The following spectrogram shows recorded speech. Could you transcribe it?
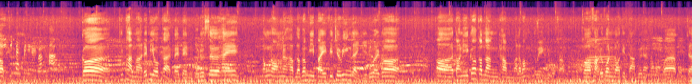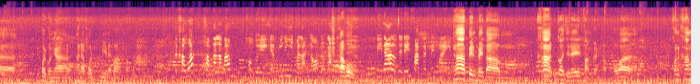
ครับ ฟีดแบ็กเป็นยังไงบ้างคะ ก็ที่ผ่านมาได้มีโอกาสไปเป็นโปรดิวเซอร์ให้น้องๆนะครับ แล้วก็มีไปฟิชเชอริงอะไรอย่างงี้ด้วยก็เอ่อตอนนี้ก็กำลังทำอัลบั้มของตัวเองอยู่ครับก็ฝากทุกคนรอติดตามด้วยนะครับผมว่าผมจะปล่อยผลงานอนาคตมีอะไรบ้างครับผม แต่คำว่าทำอัลบั้มของตัวเองเนี่ยพี่ได้ยินมาหลายรอบแล้วนะครับผม ปีหน้าเราจะได้ฟังกันได้ไหมถ้าเป็นไปตามคาดก็จะได้ฟังกันครับ เพราะว่าค่อนข้าง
